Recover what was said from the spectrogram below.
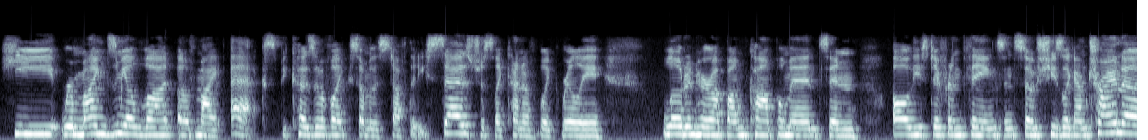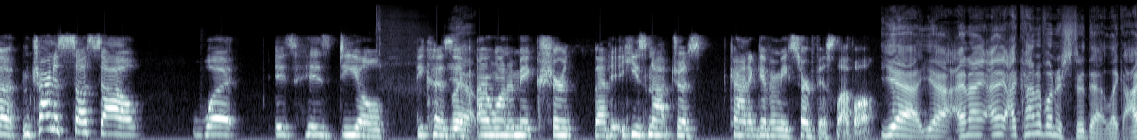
he reminds me a lot of my ex because of like some of the stuff that he says, just like kind of like really loading her up on compliments and all these different things and so she's like i'm trying to i'm trying to suss out what is his deal because like Yeah. i want to make sure that he's not just kind of giving me surface level Yeah, yeah, and I, I, I kind of understood that. Like, I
